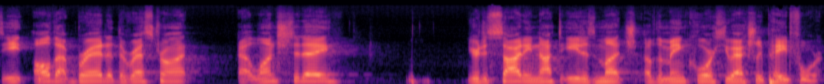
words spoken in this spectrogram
to eat all that bread at the restaurant at lunch today, you're deciding not to eat as much of the main course you actually paid for.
